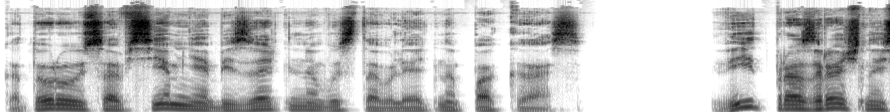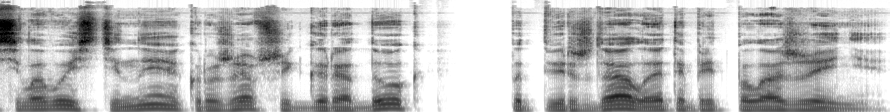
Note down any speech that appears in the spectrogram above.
которую совсем не обязательно выставлять на показ. Вид прозрачной силовой стены, окружавшей городок, подтверждал это предположение.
